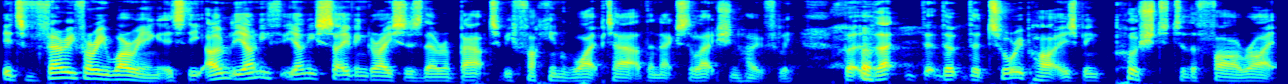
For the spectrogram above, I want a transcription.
It's very, very worrying. It's the only, the only, the only saving grace is they're about to be fucking wiped out at the next election, hopefully. But that the, the, the Tory party is being pushed to the far right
